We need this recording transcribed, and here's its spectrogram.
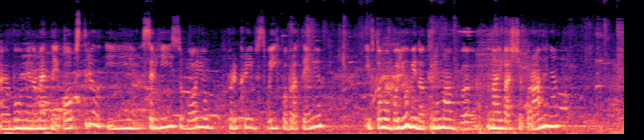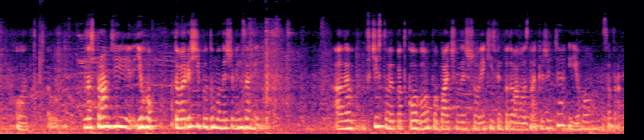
е, був мінометний обстріл, і Сергій собою прикрив своїх побратимів. І в тому бою він отримав е, найважче поранення. От. Насправді його товариші подумали, що він загинув. Але в чисто випадково побачили, що якісь він подавав ознаки життя і його забрали.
